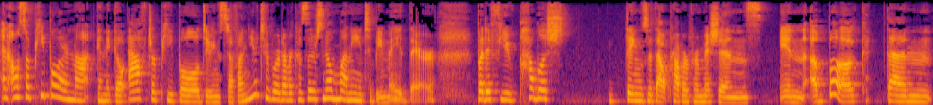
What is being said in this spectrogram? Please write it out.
and also people are not going to go after people doing stuff on YouTube or whatever because there's no money to be made there. But if you publish things without proper permissions, in a book, then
